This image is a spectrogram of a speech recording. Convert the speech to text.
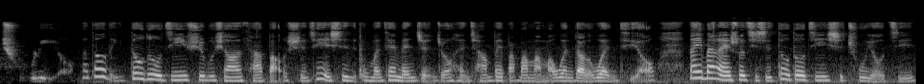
处理那到底痘痘肌需不需要擦保湿？这也是我们在门诊中很常被爸爸妈妈问到的问题哦。那一般来说，其实痘痘肌是出油肌，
